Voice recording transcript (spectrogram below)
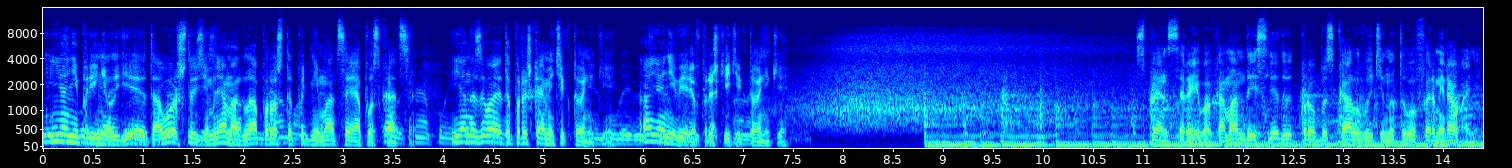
Я не принял идею того, что Земля могла просто подниматься и опускаться. Я называю это прыжками тектоники, а я не верю в прыжки тектоники. Спенсер и его команда исследуют пробы скал вытянутого формирования.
